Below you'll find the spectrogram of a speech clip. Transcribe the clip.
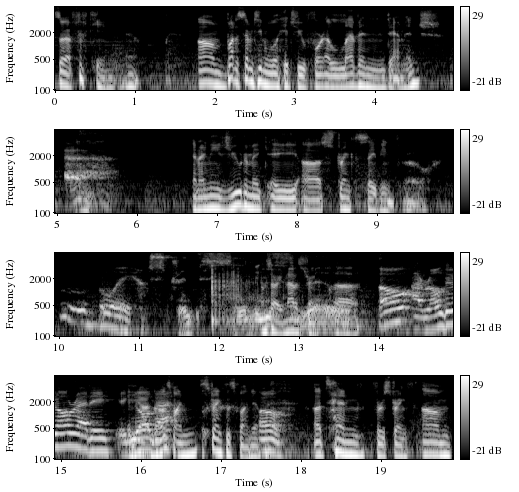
So a 15. Yeah. Um, but a 17 will hit you for 11 damage, Ah, and I need you to make a uh, strength saving throw. Oh boy. strength saving. I'm sorry, not a strength. Uh, oh, I rolled it already. Ignore yeah, no, that. that's fine. Strength is fine. Yeah. Oh, a 10 for strength um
